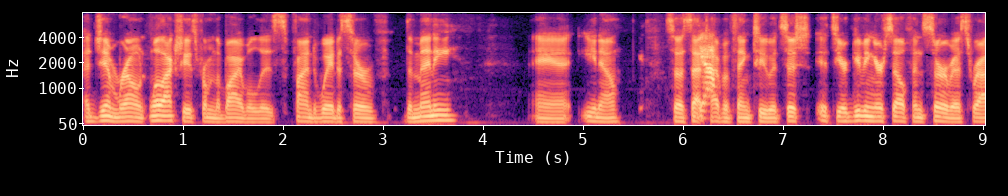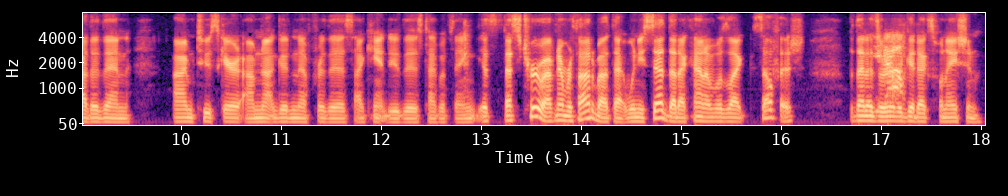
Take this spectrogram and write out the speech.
a Jim Rohn. Well, actually, it's from the Bible. Is find a way to serve the many, and you know, so it's that yeah. type of thing too. It's just it's you're giving yourself in service rather than I'm too scared. I'm not good enough for this. I can't do this type of thing. It's that's true. I've never thought about that. When you said that, I kind of was like selfish, but that is yeah. a really good explanation.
